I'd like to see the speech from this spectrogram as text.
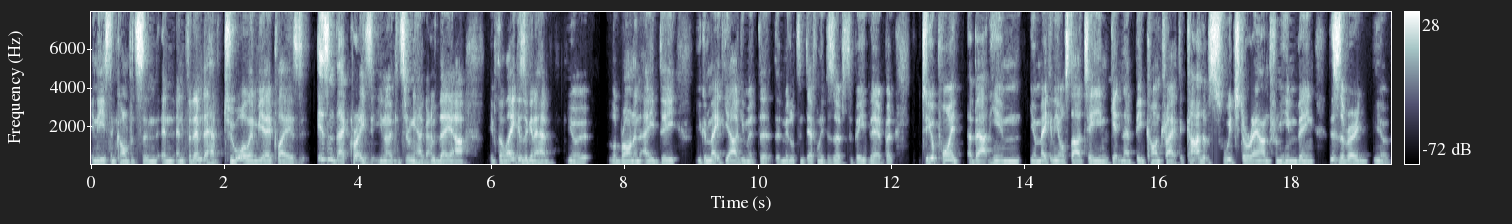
in the Eastern Conference and and, and for them to have two all NBA players isn't that crazy you know considering how good they are if the Lakers are going to have you know LeBron and AD, you can make the argument that, that Middleton definitely deserves to be there. But to your point about him, you know, making the All Star team, getting that big contract, it kind of switched around from him being this is a very you know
